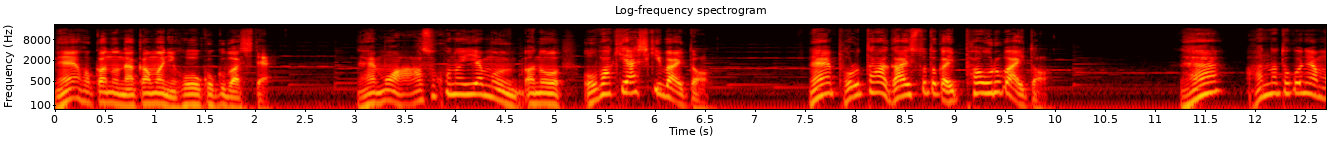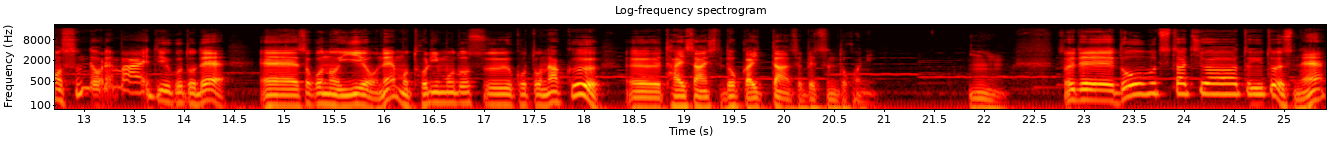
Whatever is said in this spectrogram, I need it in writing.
ね、他の仲間に報告ばして、ね、もうあそこの家も、あの、お化け屋敷バイト。ね、ポルターガイストとかいっぱいおるばいと。ね、あんなとこにはもう住んでおれんばいということで、えー、そこの家をね、もう取り戻すことなく、えー、退散してどっか行ったんですよ、別のとこに。うん。それで、動物たちはというとですね、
